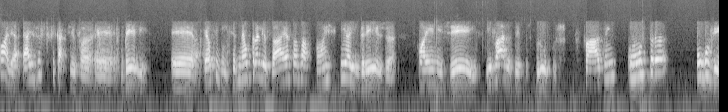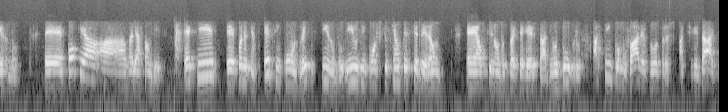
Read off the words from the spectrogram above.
Olha, a justificativa é, dele é, é, o seguinte: é neutralizar essas ações que a igreja, ONGs e vários desses grupos fazem contra o governo. É, qual que é a, a, avaliação dele? É que, é, por exemplo, esse encontro, esse sínodo e os encontros que se antecederão é, ao sínodo que vai ser realizado em outubro, assim como várias outras atividades,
